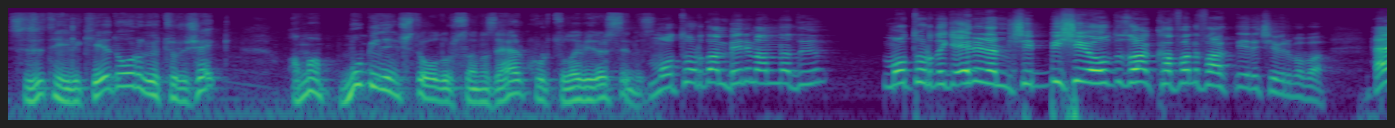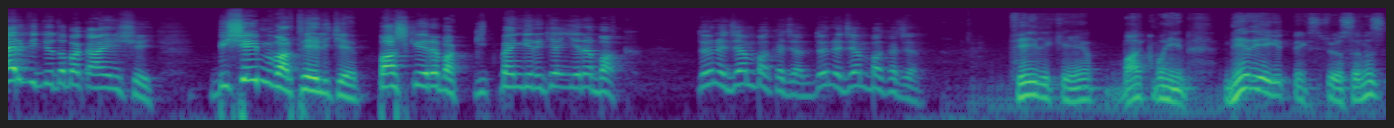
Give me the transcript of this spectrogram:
sizi tehlikeye doğru götürecek. Ama bu bilinçte olursanız eğer kurtulabilirsiniz. Motordan benim anladığım motordaki en önemli şey bir şey olduğu zaman kafanı farklı yere çevir baba. Her videoda bak aynı şey. Bir şey mi var tehlike? Başka yere bak. Gitmen gereken yere bak. Döneceğim bakacaksın. Döneceğim bakacaksın. Tehlikeye bakmayın. Nereye gitmek istiyorsanız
